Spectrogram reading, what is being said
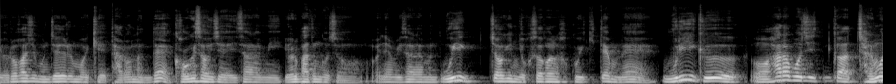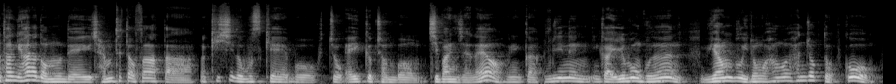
여러 가지 문제들을 뭐 이렇게 다뤘는데 거기서 이제 이 사람이 열받은 거죠. 왜냐면 이 사람은 우익적인 역사관을 갖고 있기 때문에 우리 그 어, 할아버지가 잘못한 게 하나도 없는데 잘못했다고 써놨다. 키시 노부스케 뭐 그쪽 A급 전범 집안이잖아요. 그러니까 우리는 그러니까 일본군은 위안부 이런 거 한 한 적도 없고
